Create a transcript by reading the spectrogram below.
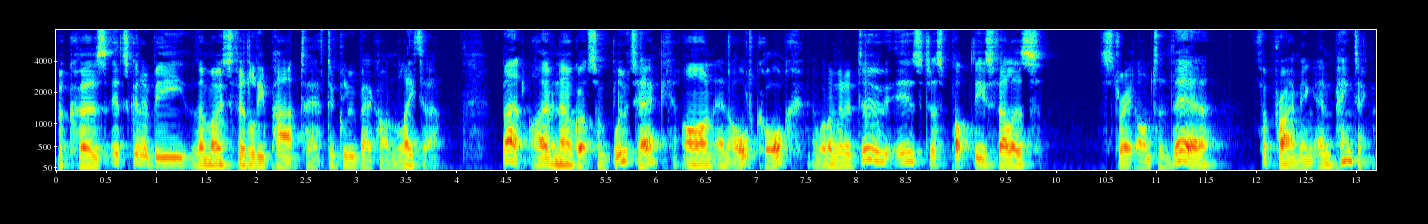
because it's going to be the most fiddly part to have to glue back on later. But I've now got some Blu Tack on an old cork, and what I'm going to do is just pop these fellas straight onto there for priming and painting.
